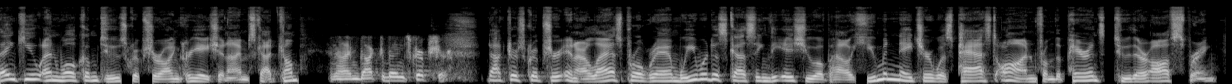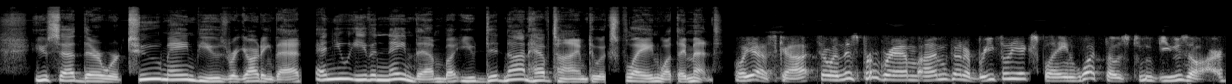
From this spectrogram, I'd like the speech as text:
Thank you and welcome to Scripture on Creation. I'm Scott Kump. And I'm Dr. Ben Scripture. Dr. Scripture, in our last program, we were discussing the issue of how human nature was passed on from the parents to their offspring. You said there were two main views regarding that, and you even named them, but you did not have time to explain what they meant. Well, yeah, Scott. So in this program, I'm going to briefly explain what those two views are,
